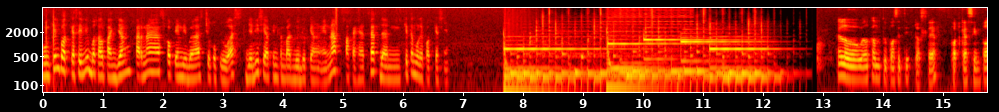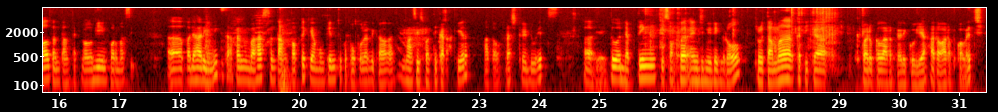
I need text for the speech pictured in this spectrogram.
Mungkin podcast ini bakal panjang karena skop yang dibahas cukup luas, jadi siapin tempat duduk yang enak, pakai headset, dan kita mulai podcastnya. Hello, welcome to Positive.dev, podcast simple tentang teknologi informasi. Uh, pada hari ini kita akan membahas tentang topik yang mungkin cukup populer di kalangan mahasiswa tingkat akhir atau fresh graduates, uh, yaitu adapting to software engineering role, terutama ketika baru kelar dari kuliah atau of college.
